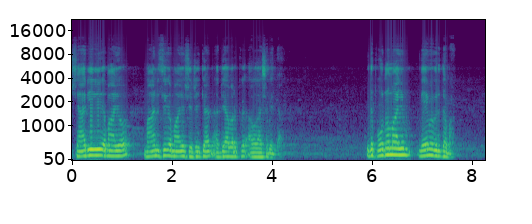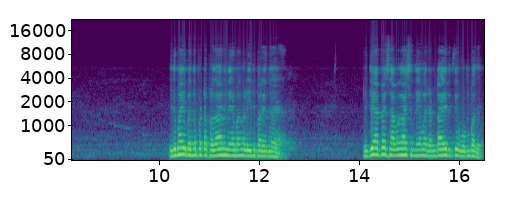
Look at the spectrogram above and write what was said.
ശാരീരികമായോ മാനസികമായോ ശിക്ഷിക്കാൻ അധ്യാപകർക്ക് അവകാശമില്ല. ഇത് പൂർണമായും നിയമവിരുദ്ധമാണ്. ഇതുമായി ബന്ധപ്പെട്ട പ്രധാന നിയമങ്ങൾ ഇനി പറയുന്നവയാണ്. വിദ്യാഭ്യാസ അവകാശ നിയമം രണ്ടായിരത്തി ഒമ്പത്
